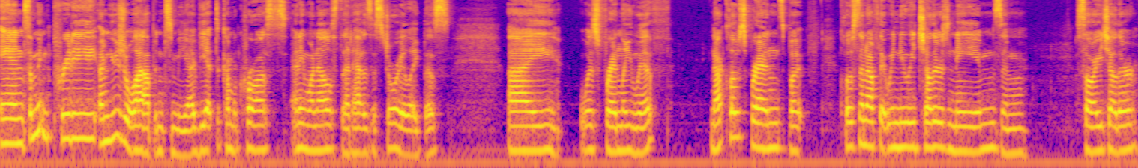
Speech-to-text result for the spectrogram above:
and something pretty unusual happened to me. I've yet to come across anyone else that has a story like this. I was friendly with, not close friends, but close enough that we knew each other's names and saw each other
